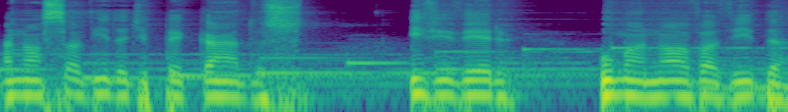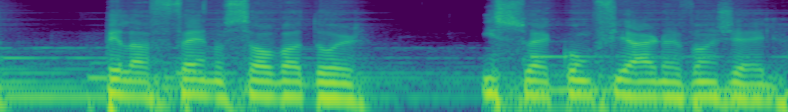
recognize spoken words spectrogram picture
a nossa vida de pecados e viver uma nova vida pela fé no Salvador. Isso é confiar no Evangelho,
